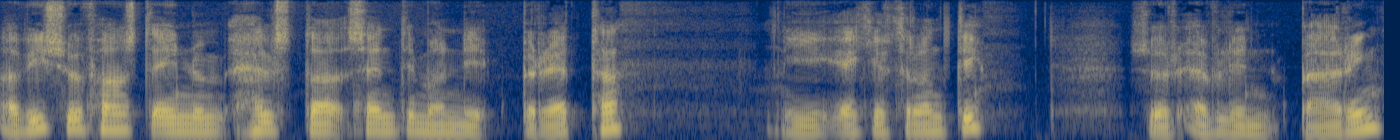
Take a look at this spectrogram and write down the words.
Að vísu fannst einum helsta sendimanni bretta í Egiptalandi, Sör Eflin Bæring,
